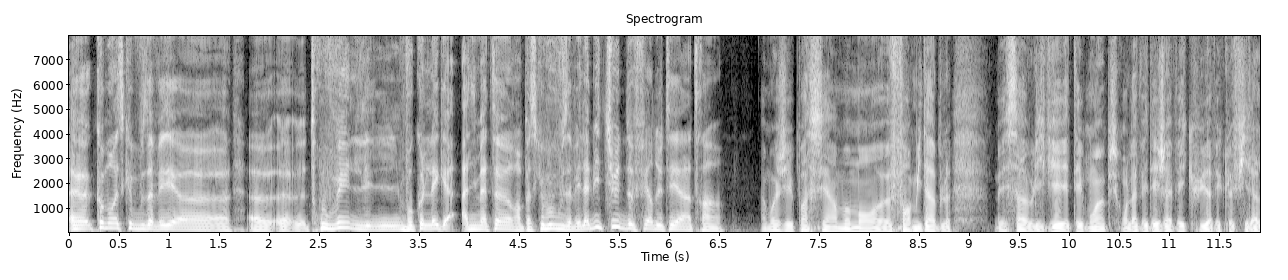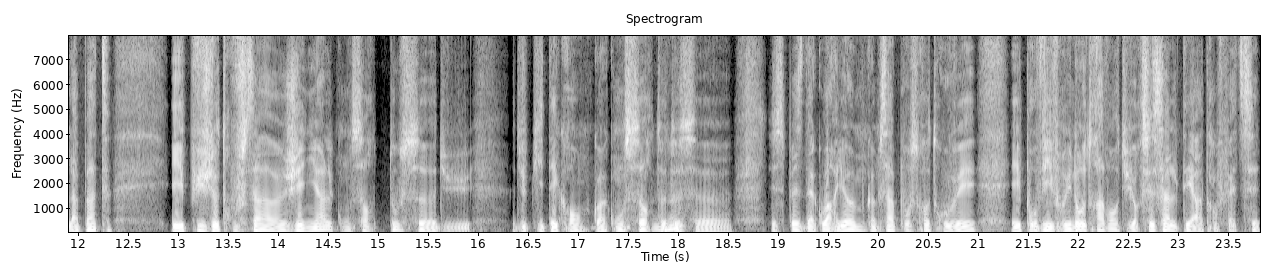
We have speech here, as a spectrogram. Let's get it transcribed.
Euh, comment est-ce que vous avez euh, euh, euh, trouvé les- vos collègues animateurs hein? Parce que vous, vous avez l'habitude de faire du théâtre. hein. Ah, Moi, j'ai passé un moment euh, formidable, mais ça, Olivier est témoin, puisqu'on l'avait déjà vécu avec le fil à la patte. Et puis, je trouve ça euh, génial qu'on sorte tous euh, du du petit écran, quoi, qu'on sorte Mhm. de ce espèce d'aquarium comme ça pour se retrouver et pour vivre une autre aventure. C'est ça le théâtre en fait. C'est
